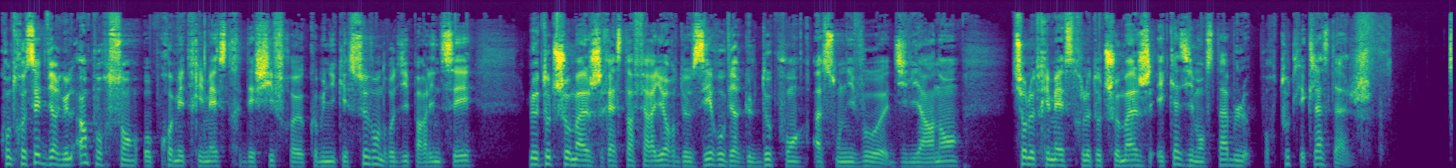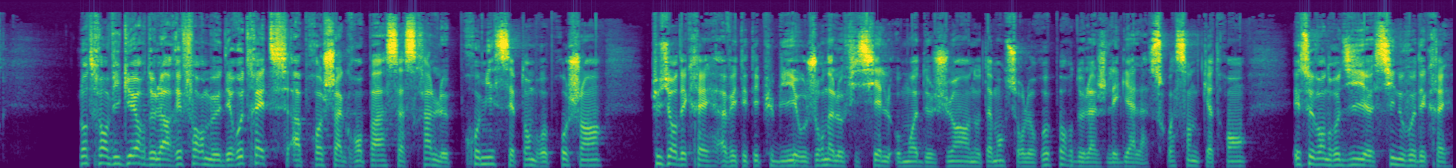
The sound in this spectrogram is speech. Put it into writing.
contre 7,1% au premier trimestre des chiffres communiqués ce vendredi par l'INSEE. Le taux de chômage reste inférieur de 0,2 points à son niveau d'il y a un an. Sur le trimestre, le taux de chômage est quasiment stable pour toutes les classes d'âge. L'entrée en vigueur de la réforme des retraites approche à grands pas. Ça sera le 1er septembre prochain. Plusieurs décrets avaient été publiés au journal officiel au mois de juin, notamment sur le report de l'âge légal à 64 ans. Et ce vendredi, six nouveaux décrets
